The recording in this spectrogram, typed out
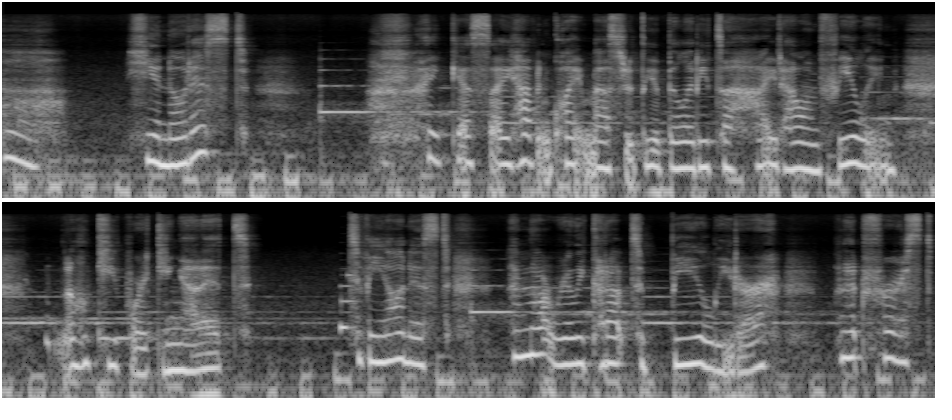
You noticed? I guess I haven't quite mastered the ability to hide how I'm feeling. I'll keep working at it. To be honest, I'm not really cut out to be a leader. At first,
